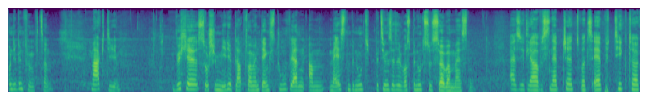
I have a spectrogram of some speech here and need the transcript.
und ich bin 15. Magdi, welche Social Media Plattformen denkst du werden am meisten benutzt, beziehungsweise was benutzt du selber am meisten? Also ich glaube Snapchat, WhatsApp, TikTok,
